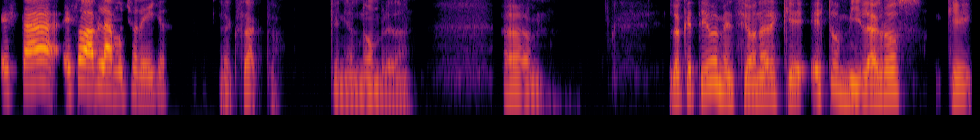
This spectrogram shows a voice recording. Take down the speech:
está, eso habla mucho de ellos. Exacto, que ni el nombre dan. Lo que te iba a mencionar es que estos milagros que,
